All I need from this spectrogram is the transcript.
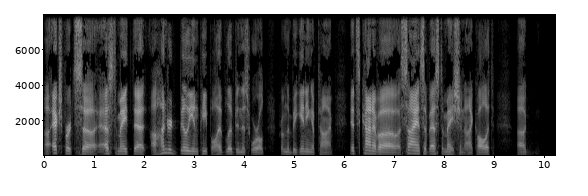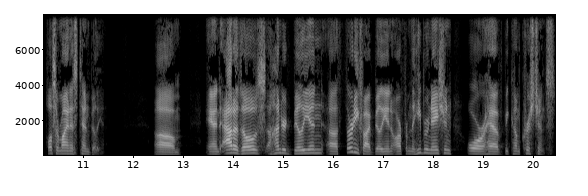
Uh, experts uh, estimate that 100 billion people have lived in this world from the beginning of time. It's kind of a, a science of estimation, I call it. Uh, plus or minus 10 billion. Um, and out of those 100 billion, uh, 35 billion are from the Hebrew nation or have become Christians.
